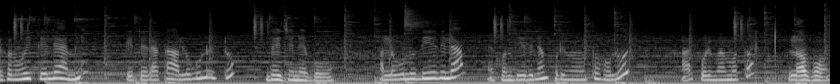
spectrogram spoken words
এখন ওই তেলে আমি কেটে রাখা আলুগুলো একটু ভেজে নেব। আলুগুলো দিয়ে দিলাম, এখন দিয়ে দিলাম পরিমাণ মতো হলুদ আর পরিমাণ মতো লবণ।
